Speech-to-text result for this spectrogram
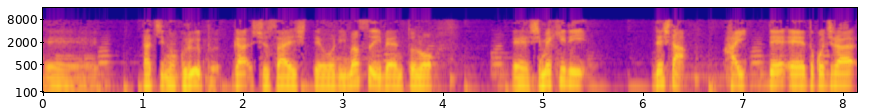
えー、たちのグループが主催しておりますイベントの、えー、締め切りでした。はい。で、えっ、と、こちら、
